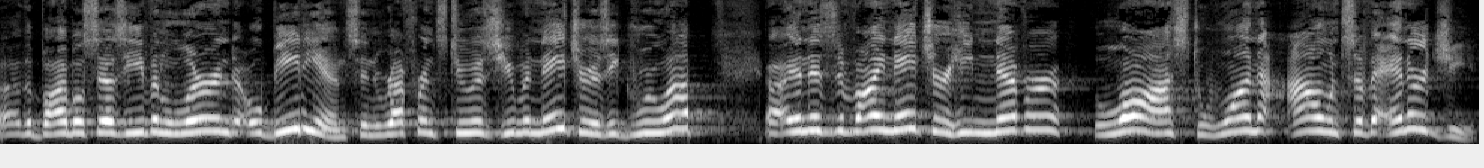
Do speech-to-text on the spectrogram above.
Uh, the Bible says he even learned obedience in reference to his human nature as he grew up. Uh, in his divine nature, he never lost one ounce of energy.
